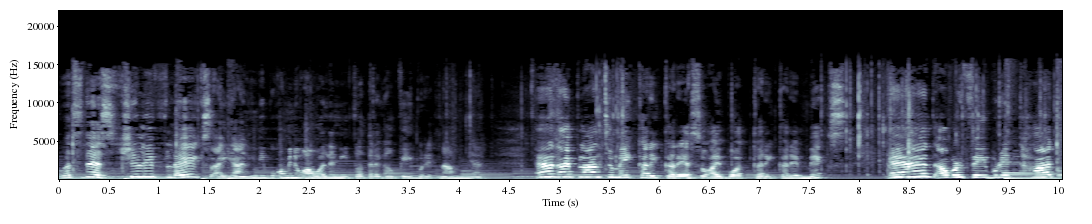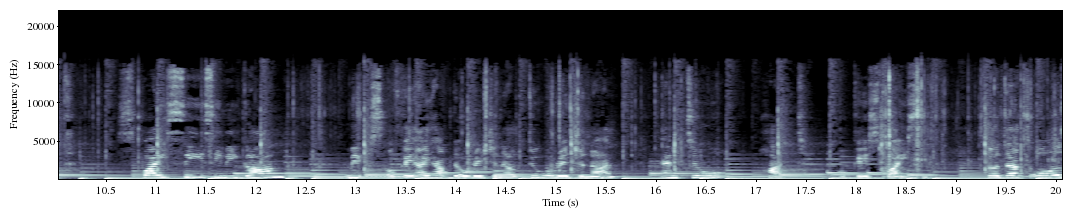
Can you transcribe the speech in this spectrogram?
What's this? Chili flakes. Ayan, hindi po kami nawawala nito. Talagang favorite namin yan. And I plan to make kare-kare. So, I bought kare-kare mix. And our favorite hot spicy sinigang mix. Okay, I have the original, two original and two hot. Okay, spicy. So that's all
